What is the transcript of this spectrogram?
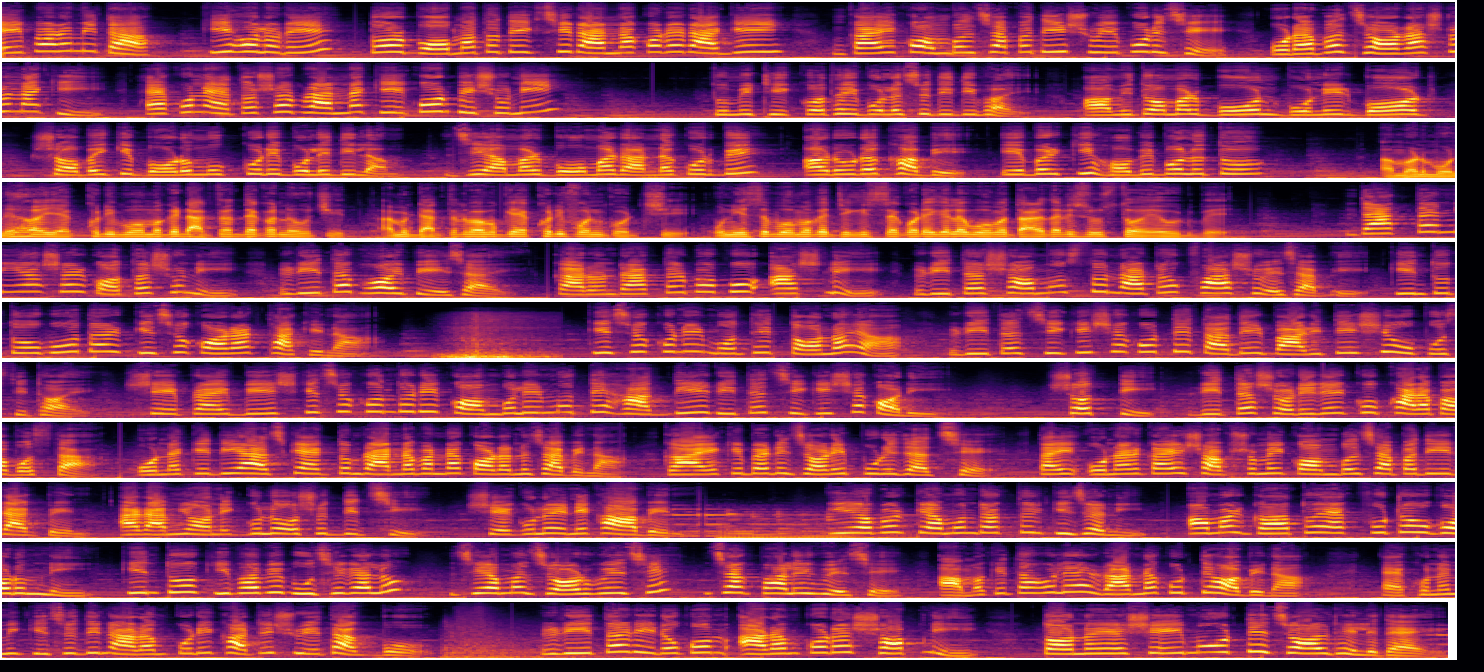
এই পারমিতা, কি হলো রে? তোর বৌমা তো দেখছি রান্না করার আগেই গায়ে কম্বল চাপা দিয়ে শুয়ে পড়েছে। ওরা আবার জ্বর আসলো নাকি? এখন এত সব রান্না কে করবে শুনি? তুমি ঠিক কথাই বলেছ দিদি ভাই আমি তো আমার বোন বোনের বর সবাইকে বড় মুখ করে বলে দিলাম যে আমার বৌমা রান্না করবে আর ওরা খাবে। এবার কি হবে বলো তো? আমার মনে হয় এক্ষুনি বৌমাকে ডাক্তার দেখানো উচিত। আমি ডাক্তারবাবুকে এক্ষুনি ফোন করছি। উনি এসে বৌমাকে চিকিৎসা করে গেলে বৌমা তাড়াতাড়ি সুস্থ হয়ে উঠবে। ডাক্তার নিয়ে আসার কথা শুনে রীতা ভয় পেয়ে যায়। কারণ ডাক্তারবাবু আসলে রীতার সমস্ত নাটক ফাঁস হয়ে যাবে, কিন্তু তবুও তার কিছু করার থাকে না। কিছুক্ষণের মধ্যে তনয়া রীতা চিকিৎসা করতে তাদের বাড়িতে এসে উপস্থিত হয়। সে প্রায় বেশ কিছুক্ষণ ধরে কম্বলের মধ্যে হাত দিয়ে রীতা চিকিৎসা করে। সত্যি, রীতার শরীরের খুব খারাপ অবস্থা। ওনাকে দিয়ে আজকে একদম রান্না বান্না করানো যাবে না। গা একেবারে জ্বরে পুড়ে যাচ্ছে। তাই ওনার গায়ে সবসময় কম্বল চাপা দিয়ে রাখবেন। আর আমি অনেকগুলো ওষুধ দিচ্ছি। সেগুলো এনে খাওয়াবেন। ই আবার কেমন ডাক্তার কি জানি? আমার গা তো এক ফোঁটাও গরম নেই। কিন্তু কীভাবে বুঝে গেল যে আমার জ্বর হয়েছে? যাক, ভালোই হয়েছে। আমাকে তাহলে আর রান্না করতে হবে না। এখন আমি কিছুদিন আরাম করে খাটে শুয়ে থাকব। রিতার এরকম আরাম করার স্বপ্নে তনয়া সেই মুহূর্তে জল ঢেলে দেয়।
